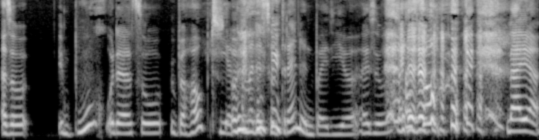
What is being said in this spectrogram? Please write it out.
Also im Buch oder so überhaupt? Ja, kann man das so trennen bei dir? Also. Ach so. naja,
